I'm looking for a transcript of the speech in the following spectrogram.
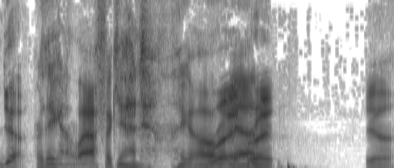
yeah, Are they gonna laugh again? like, oh, right, man. right, yeah.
